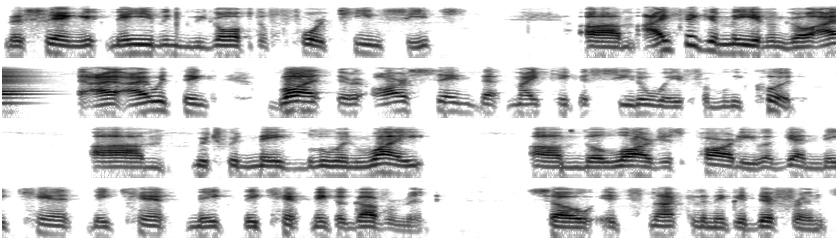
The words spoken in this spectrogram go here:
they're saying it may even go up to 14 seats. Um, I think it may even go. I, I I would think, but there are saying that might take a seat away from Likud um, which would make blue and white um, the largest party. Again, they can't they can't make they can't make a government, so it's not going to make a difference.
